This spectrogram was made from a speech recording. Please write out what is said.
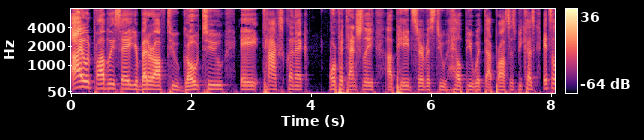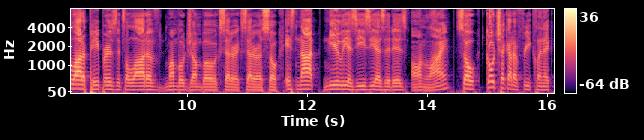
I would probably say you're better off to go to a tax clinic or potentially a paid service to help you with that process because it's a lot of papers, it's a lot of mumbo jumbo, et cetera, et cetera. So it's not nearly as easy as it is online. So go check out a free clinic,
